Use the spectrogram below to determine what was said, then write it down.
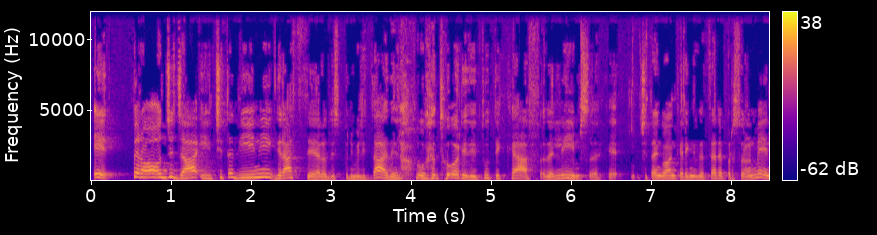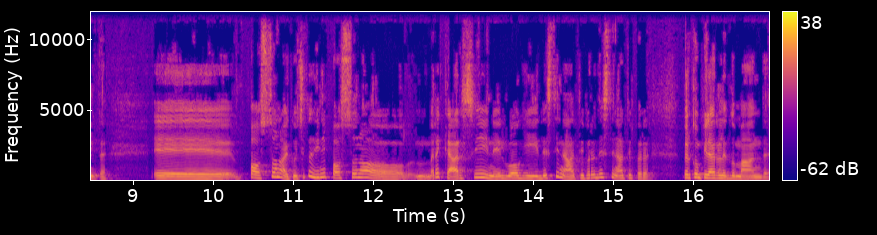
e però oggi già i cittadini, grazie alla disponibilità dei lavoratori di tutti i CAF, dell'Inps, che ci tengo anche a ringraziare personalmente, eh, possono, ecco, i cittadini possono mm, recarsi nei luoghi destinati, predestinati per, per compilare le domande.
